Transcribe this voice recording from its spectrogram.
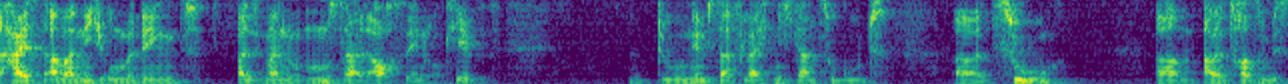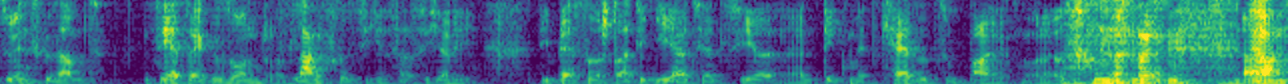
heißt aber nicht unbedingt, also ich meine, man muss da halt auch sehen, okay, du nimmst da vielleicht nicht ganz so gut äh, zu, ähm, aber trotzdem bist du insgesamt sehr, sehr gesund und langfristig ist das sicher die, die bessere Strategie, als jetzt hier äh, dick mit Käse zu balken oder so. ja. ähm,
